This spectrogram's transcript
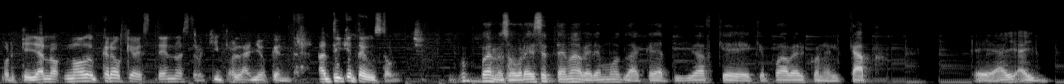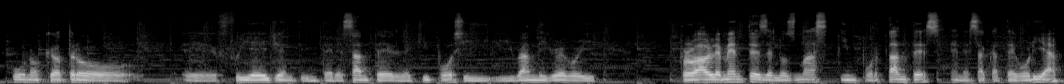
porque ya no, no creo que esté en nuestro equipo el año que entra. ¿A ti qué te gustó mucho? Bueno, sobre ese tema veremos la creatividad que, que pueda haber con el CAP. Eh, hay, hay, uno que otro free agent interesante de equipos y, y Randy Gregory probablemente es de los más importantes en esa categoría.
